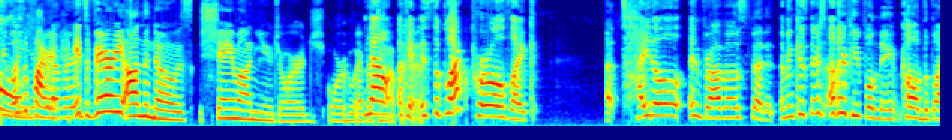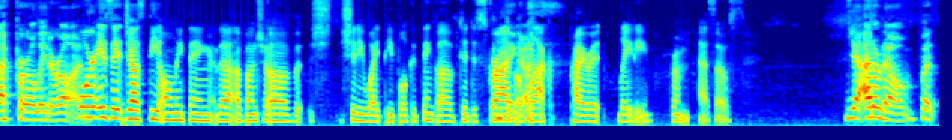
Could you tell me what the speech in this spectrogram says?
She was a you pirate. whatever. It's very on the nose. Shame on you, George, or whoever came Now, okay, is the Black Pearl like a title in Braavos that it, I mean, because there's other people named called the Black Pearl later on. Or is it just the only thing that a bunch of sh- shitty white people could think of to describe a of. black pirate lady from Essos? Yeah, I don't know, but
